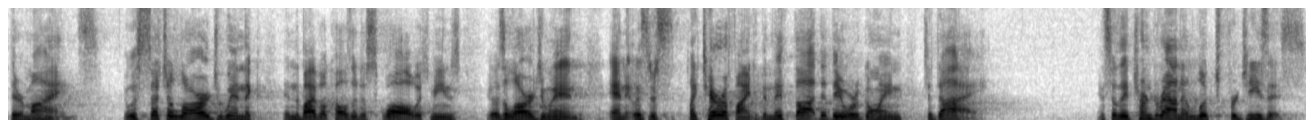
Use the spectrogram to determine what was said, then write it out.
their minds. It was such a large wind. that in the Bible, it calls it a squall, which means it was a large wind. And it was just like terrifying to them. They thought that they were going to die. And so they turned around and looked for Jesus.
